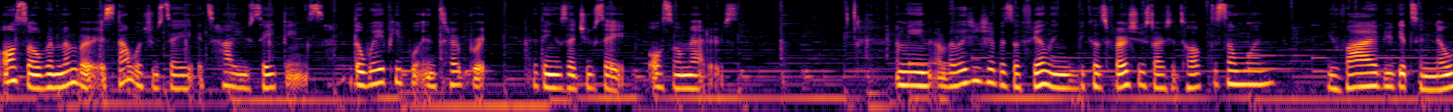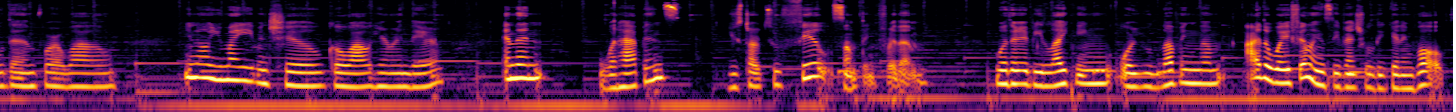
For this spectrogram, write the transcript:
Also, remember, it's not what you say, it's how you say things. The way people interpret the things that you say also matters. I mean, a relationship is a feeling because first you start to talk to someone, you vibe, you get to know them for a while. You know, you might even chill, go out here and there. And then what happens? You start to feel something for them whether it be liking or you loving them. Either way, feelings eventually get involved.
